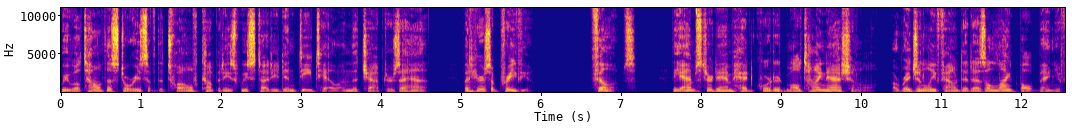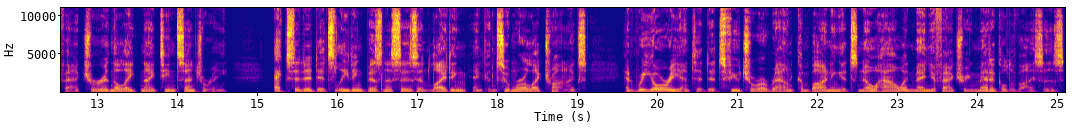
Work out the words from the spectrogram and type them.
We will tell the stories of the 12 companies we studied in detail in the chapters ahead, but here's a preview. Philips, the Amsterdam headquartered multinational, originally founded as a light bulb manufacturer in the late 19th century, exited its leading businesses in lighting and consumer electronics and reoriented its future around combining its know how in manufacturing medical devices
